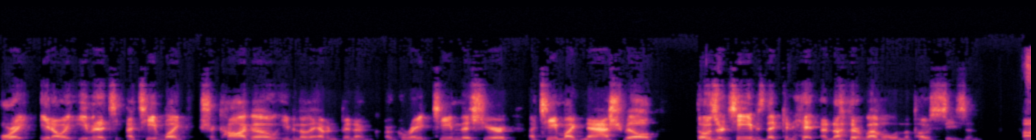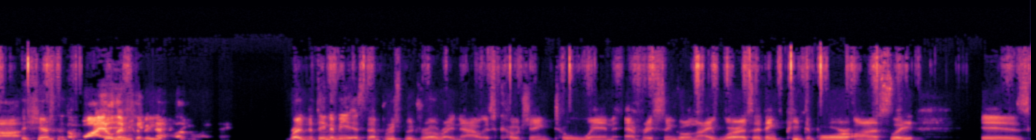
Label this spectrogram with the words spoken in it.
or you know even a, t- a team like chicago even though they haven't been a, a great team this year a team like nashville those are teams that can hit another level in the postseason uh, here's the, the wild have hit that level, Right. The thing to me is that Bruce Boudreau right now is coaching to win every single night, whereas I think Pete DeBoer, honestly, is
